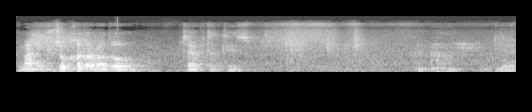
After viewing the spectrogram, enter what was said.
많이 부족하더라도 잘 부탁드리겠습니다. 네.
